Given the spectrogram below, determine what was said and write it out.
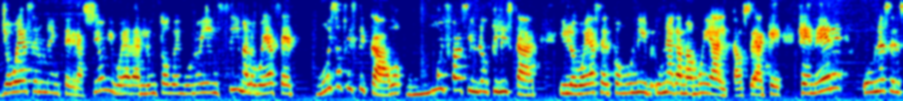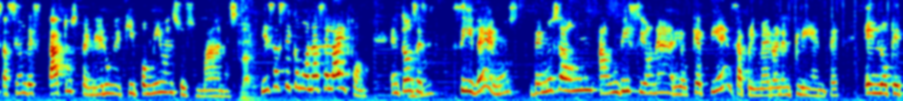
yo voy a hacer una integración y voy a darle un todo en uno y encima lo voy a hacer muy sofisticado, muy fácil de utilizar y lo voy a hacer con una gama muy alta. O sea, que genere una sensación de estatus tener un equipo mío en sus manos. Y es así como nace el iPhone. Entonces, si vemos, vemos a un, a un visionario que piensa primero en el cliente, en lo que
